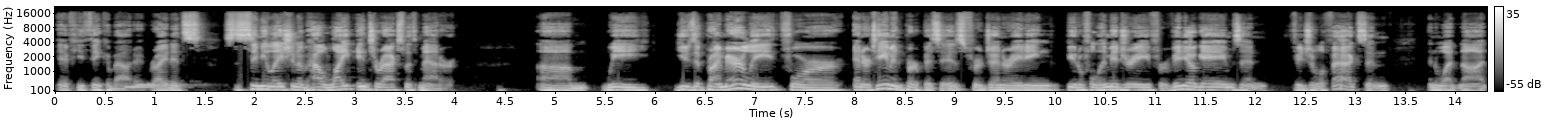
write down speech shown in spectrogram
if you think about it, right? It's, it's a simulation of how light interacts with matter. Um, we use it primarily for entertainment purposes, for generating beautiful imagery for video games and visual effects and, and whatnot.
